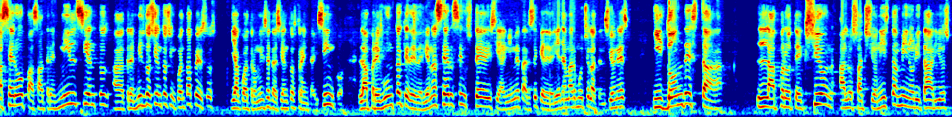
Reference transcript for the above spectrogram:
hacer OPAs a 3.250 pesos y a 4.735. La pregunta que deberían hacerse ustedes, y a mí me parece que debería llamar mucho la atención, es ¿y dónde está la protección a los accionistas minoritarios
